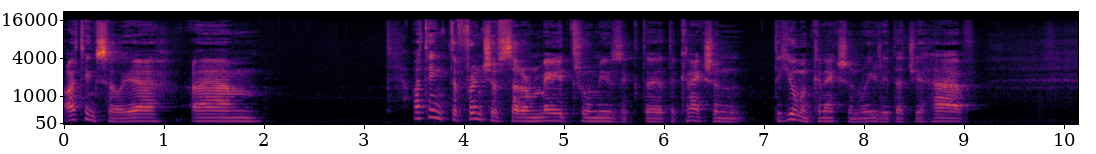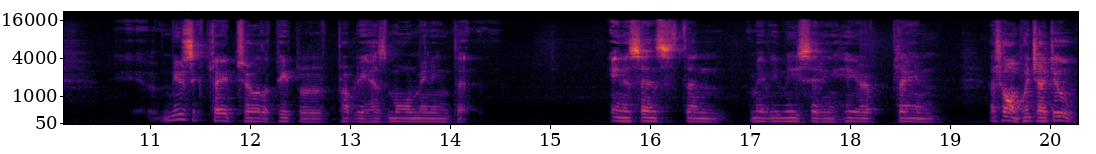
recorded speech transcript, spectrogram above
I think so, yeah. Um, I think the friendships that are made through music, the the connection, the human connection, really that you have. Music played to other people probably has more meaning that, in a sense, than maybe me sitting here playing at home, which I do.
